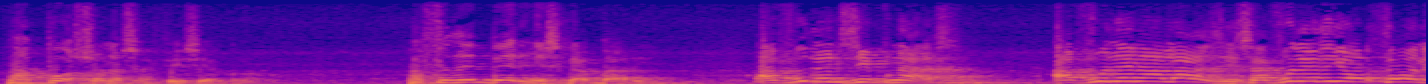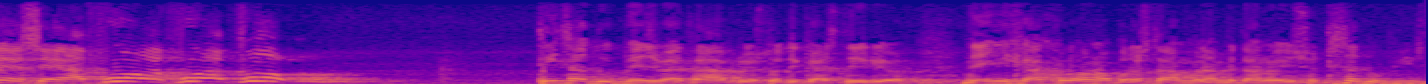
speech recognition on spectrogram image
Μα πόσο να σε αφήσει ακόμα; Αφού δεν παίρνεις καμπάρι αφού δεν ξυπνάς. Αφού δεν αλλάζεις. Αφού δεν διορθώνεσαι. Αφού αφού αφού. Τι θα του πεις μεθαύριο στο δικαστήριο; Δεν είχα χρόνο μπροστά μου να μετανοήσω. Τι θα του πεις;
